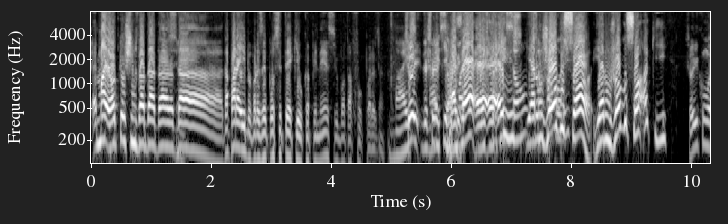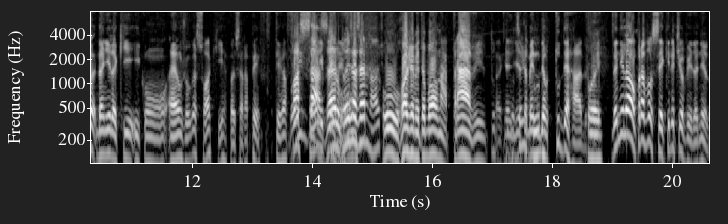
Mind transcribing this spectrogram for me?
é maior do que os times da, da, da, da, da Paraíba, por exemplo, que eu citei aqui, o Campinense e o Botafogo, por exemplo. Mas, Deixa eu- deixa eu ir aqui Mas é, é, é, é mas isso. são- e era um jogo favoritos. só. E era um jogo só aqui. Deixa eu ir com o Danilo aqui e com. É um jogo só aqui, rapaz. Pe- teve a 2 a façanha de 0, perder. 2x0 Náutico. O Roger meteu bola na trave. Tudo, Aquele dia também tudo. deu tudo errado. Foi. Danilão, pra você, queria te ouvir, Danilo.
